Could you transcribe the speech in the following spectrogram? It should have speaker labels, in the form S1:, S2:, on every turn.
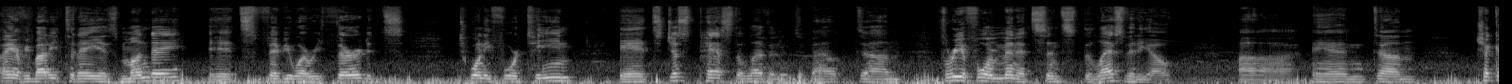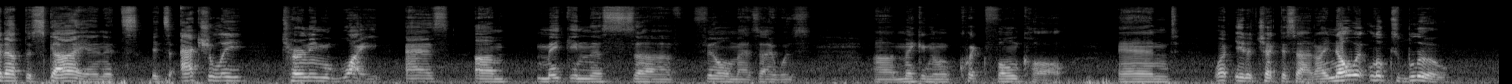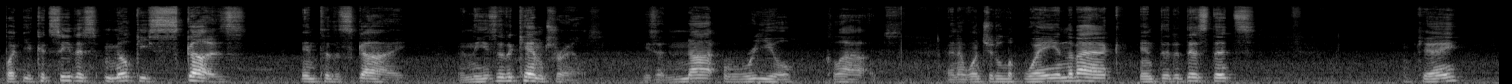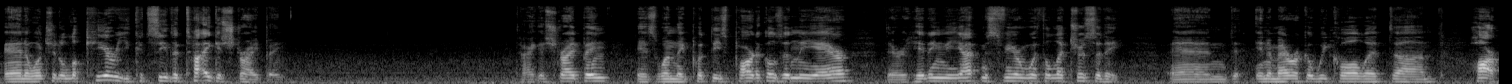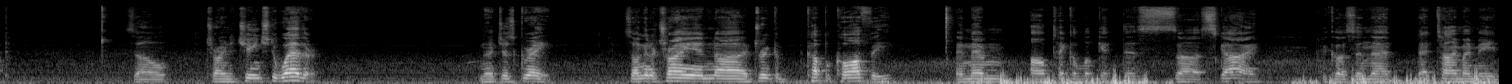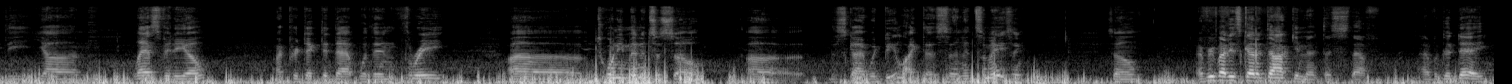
S1: Hi everybody, today is Monday. It's February 3rd. It's 2014. It's just past 11. It's about um, three or four minutes since the last video. Uh, and um, checking out the sky and it's it's actually turning white as I'm making this uh, film as I was uh, making a quick phone call. And want you to check this out. I know it looks blue, but you could see this milky scuzz into the sky. And these are the chemtrails. These are not real clouds. And I want you to look way in the back, into the distance. Okay? And I want you to look here. You could see the tiger striping. Tiger striping is when they put these particles in the air, they're hitting the atmosphere with electricity. And in America, we call it um, HAARP. So, trying to change the weather. Not just great. So, I'm going to try and uh, drink a cup of coffee and then I'll take a look at this uh, sky because in that, that time I made the um, last video, I predicted that within three, uh, 20 minutes or so, uh, the sky would be like this, and it's amazing. So, everybody's got to document this stuff. Have a good day.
